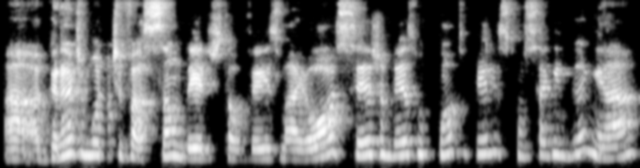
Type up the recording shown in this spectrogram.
a, a, grande motivação deles, talvez maior, seja mesmo quanto que eles conseguem ganhar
